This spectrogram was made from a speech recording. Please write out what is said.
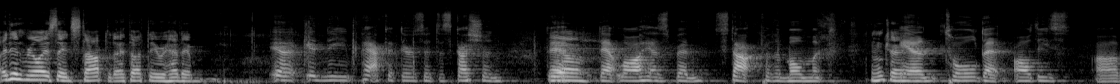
I didn't realize they'd stopped it. I thought they had a. Uh, In the packet, there's a discussion Yeah. that that law has been stopped for the moment Okay. and told that all these uh,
